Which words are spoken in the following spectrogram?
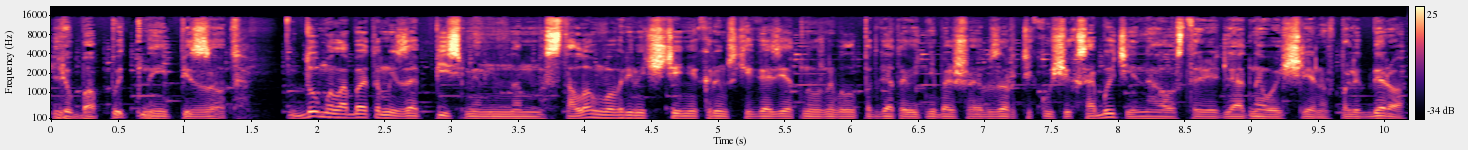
Любопытный эпизод. Думал об этом и за письменным столом во время чтения крымских газет нужно было подготовить небольшой обзор текущих событий на острове для одного из членов Политбюро.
